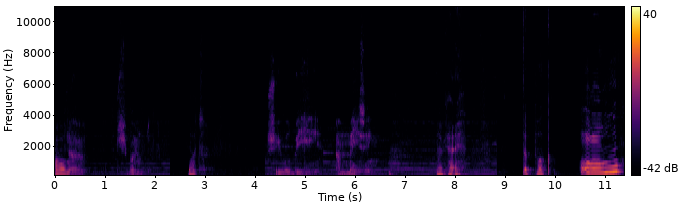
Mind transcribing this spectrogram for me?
Oh. No, she won't. What? She will be amazing. Okay. The book. Oh.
